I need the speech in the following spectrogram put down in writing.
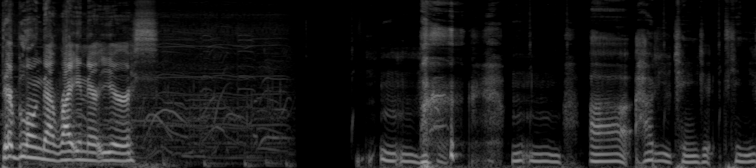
They're blowing that right in their ears. How do you change it? Can you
